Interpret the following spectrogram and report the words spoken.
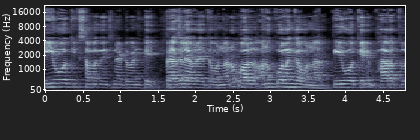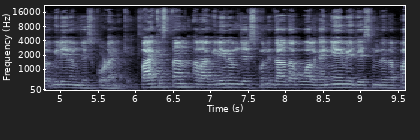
పీఓకేకి సంబంధించినటువంటి ప్రజలు ఎవరైతే ఉన్నారో వాళ్ళు అనుకూలంగా ఉన్నారు పీఓకేని భారత్లో విలీనం చేసుకోవడానికి. పాకిస్తాన్ అలా విలీనం చేసుకుని దాదాపు వాళ్ళకి అన్యాయమే చేసిందే తప్ప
